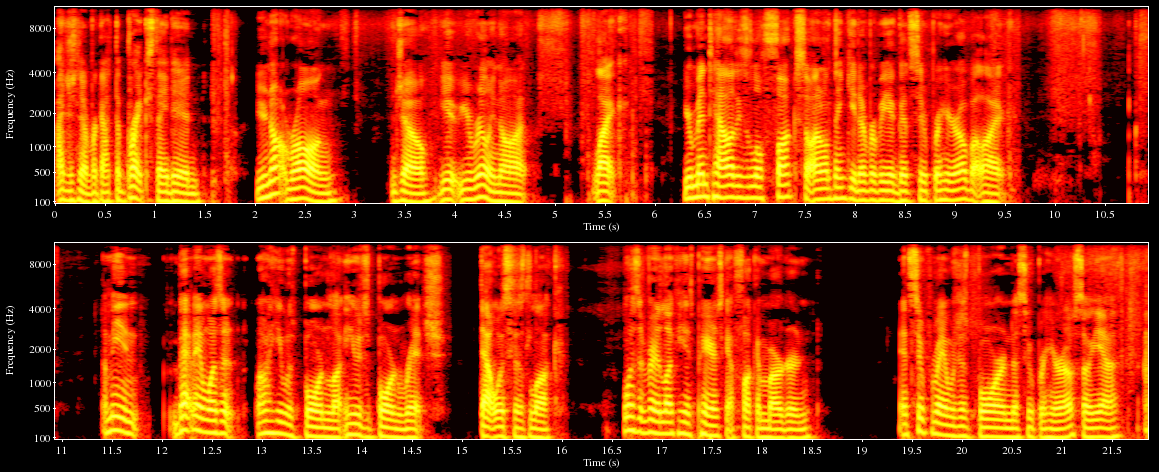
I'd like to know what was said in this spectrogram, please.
I just never got the breaks they did. You're not wrong, Joe. You, you're really not. Like, your mentality's a little fucked, so I don't think you'd ever be a good superhero, but like. I mean, Batman wasn't. Well, he was born luck. He was born rich. That was his luck. Wasn't very lucky. His parents got fucking murdered, and Superman was just born a superhero. So yeah, I,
